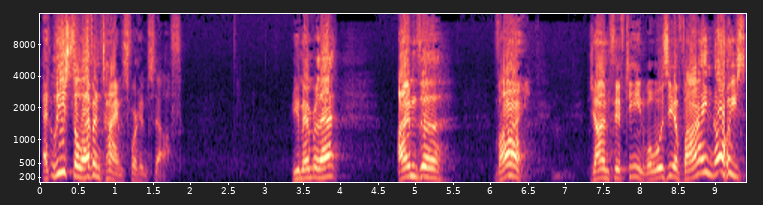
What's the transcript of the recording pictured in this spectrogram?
at least 11 times for himself. You remember that? I'm the vine. John 15. Well, was he a vine? No, he's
